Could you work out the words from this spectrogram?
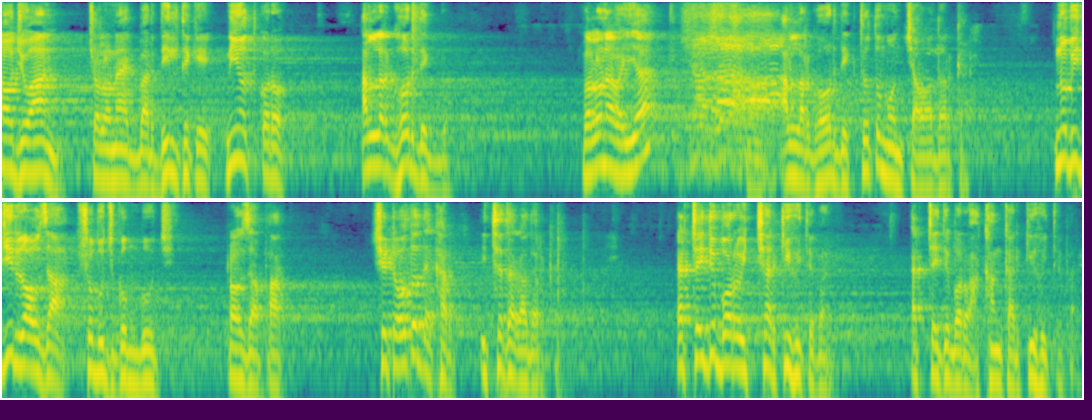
নজওয়ান চলো না একবার দিল থেকে নিয়ত করো। আল্লাহর ঘর দেখব। বলো না ভাইয়া? আল্লাহর ঘর দেখতেও তো মন চাওয়া দরকার। নবীজির রওজা সবুজ গম্বুজ, রওজা পাক, সেটাও তো দেখার ইচ্ছা থাকা দরকার। এর চাইতে বড় ইচ্ছার কি হইতে পারে? এর চাইতে বড় আকাঙ্ক্ষার কি হইতে পারে?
